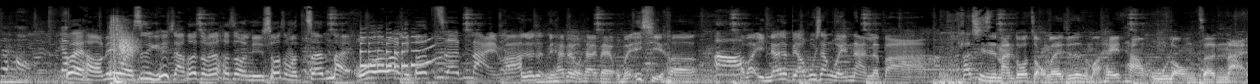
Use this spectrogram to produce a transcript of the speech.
对好。对好，你以为是你可以想喝什么就喝什么？你说什么真奶？我让你喝真奶吗？就是你一杯我一杯，我们一起喝。好，好吧，饮料就不要互相为难了吧。它其实蛮多种类，就是什么黑糖乌龙真奶、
